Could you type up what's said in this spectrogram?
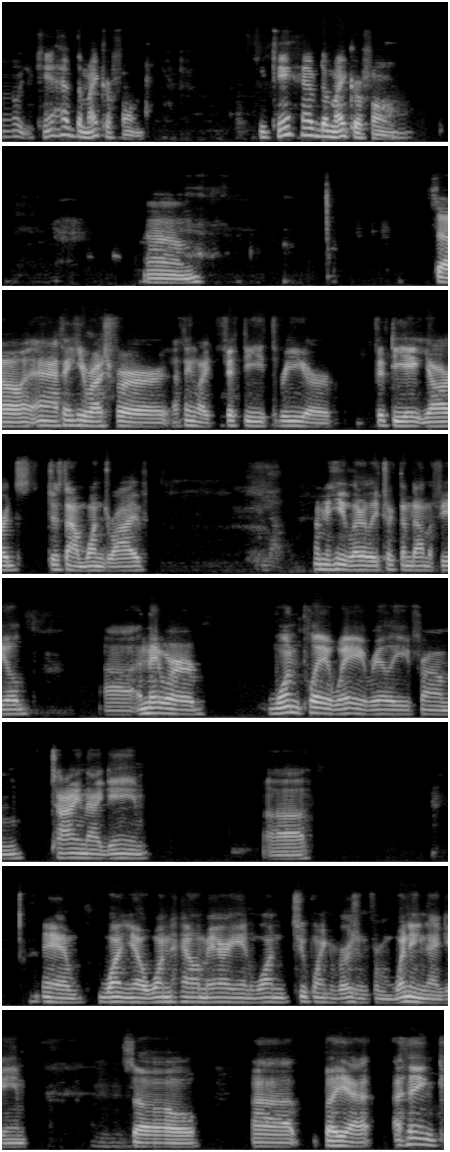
No, you can't have the microphone. You can't have the microphone. Um. So, and I think he rushed for I think like 53 or 58 yards just on one drive. I mean, he literally took them down the field, uh, and they were one play away really from tying that game. Uh, and one, you know, one Hail Mary and one two point conversion from winning that game. So, uh, but yeah, I think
